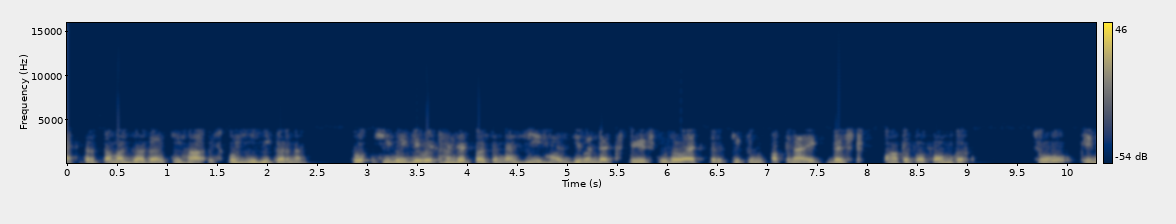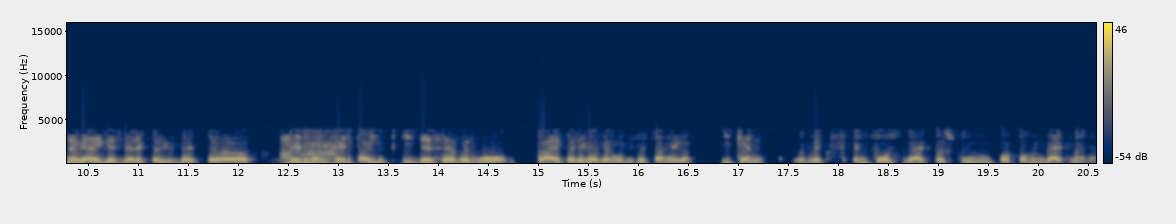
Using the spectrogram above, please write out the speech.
एक्टर समझ जाता है कि हाँ इसको यही करना तो he will give it hundred percent and he has given that space to the actor कि तुम अपना एक बेस्ट वहाँ पे परफॉर्म करो। So in a way I guess director is that head one head pilot कि जैसे अगर वो ट्राई करेगा अगर वो जैसे चाहेगा ही कैन मतलब enforce the actors to perform in that manner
